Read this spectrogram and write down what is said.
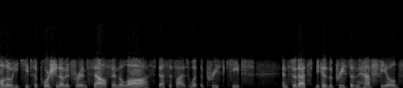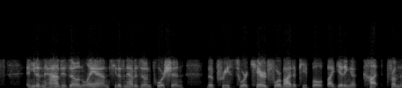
although he keeps a portion of it for himself, and the law specifies what the priest keeps. And so that's because the priest doesn't have fields and he doesn't have his own land, he doesn't have his own portion. The priests were cared for by the people by getting a cut from the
